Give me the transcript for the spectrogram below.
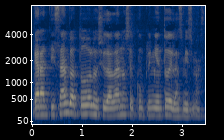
garantizando a todos los ciudadanos el cumplimiento de las mismas.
